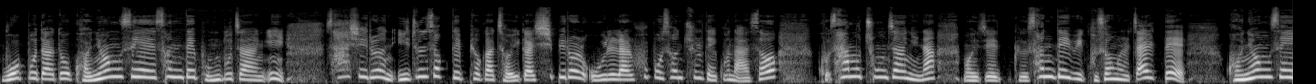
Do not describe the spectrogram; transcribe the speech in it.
무엇보다도 권영세 선대 본부장이 사실은 이준석 대표가 저희가 11월 5일 날 후보 선출되고 나서 사무총장이나 뭐 이제 그 선대위 구성을 짤 때 권영세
